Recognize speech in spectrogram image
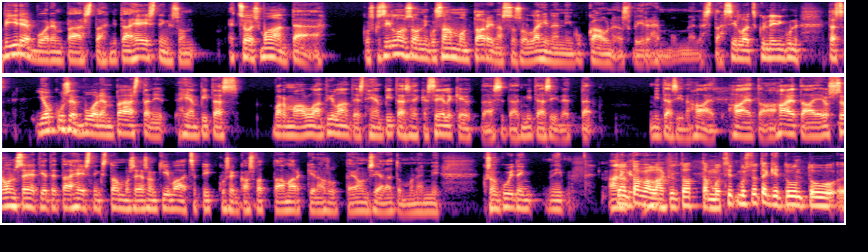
viiden vuoden päästä niin tämä Hastings on, että se olisi vaan tämä. Koska silloin se on niin kuin Sammon tarinassa, se on lähinnä niin kuin kauneusvirhe mun mielestä. Silloin, että kyllä niin kuin tässä joku sen vuoden päästä, niin heidän pitäisi, varmaan ollaan tilanteesta, heidän pitäisi ehkä selkeyttää sitä, että mitä siinä, että mitä siinä haetaan. haetaan. Ja jos se on se, että jätetään Hastings tommoseen ja se on kiva, että se pikkusen kasvattaa markkinaosuutta ja on siellä tommonen, niin kun se on kuitenkin... Niin ainakin... Se on tavallaan kyllä totta, mutta sitten musta jotenkin tuntuu,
